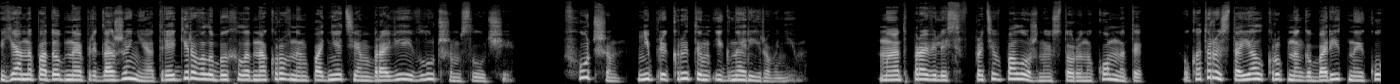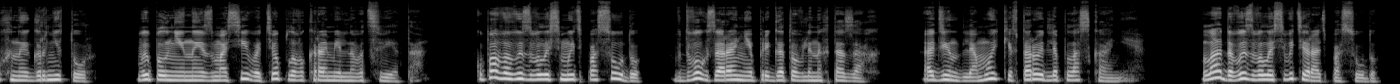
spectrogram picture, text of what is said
я на подобное предложение отреагировала бы хладнокровным поднятием бровей в лучшем случае, в худшем — неприкрытым игнорированием. Мы отправились в противоположную сторону комнаты, у которой стоял крупногабаритный кухонный гарнитур, выполненные из массива теплого карамельного цвета. Купава вызвалась мыть посуду в двух заранее приготовленных тазах. Один для мойки, второй для полоскания. Лада вызвалась вытирать посуду,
